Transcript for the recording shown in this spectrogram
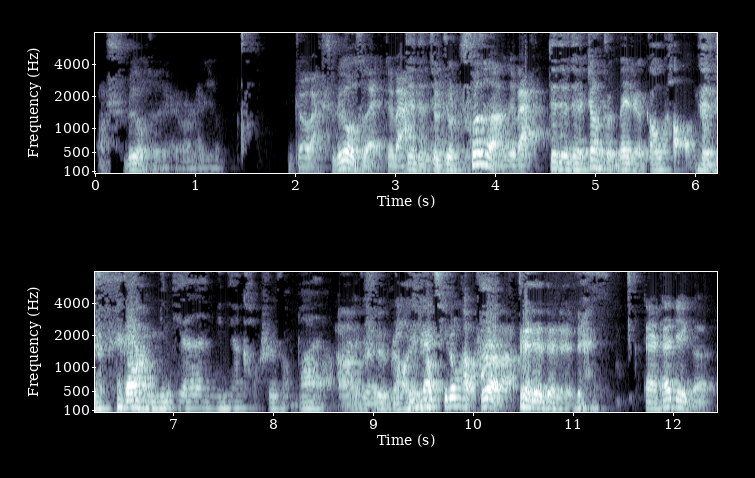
啊，十六岁的时候，他就你知道吧，十六岁对吧？对对对就就春了对吧？对对对，正准备着高考，对对，高考明天明天考试怎么办呀？啊，睡不着觉。应该期中考试了。对对对对对，但是他这个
